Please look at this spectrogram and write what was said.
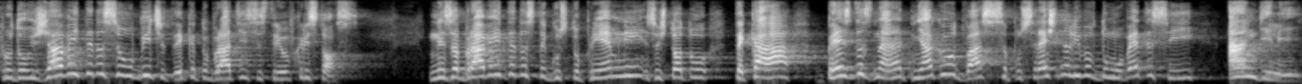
продължавайте да се обичате като брати и сестри в Христос. Не забравяйте да сте гостоприемни, защото така, без да знаят, някои от вас са посрещнали в домовете си ангели.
